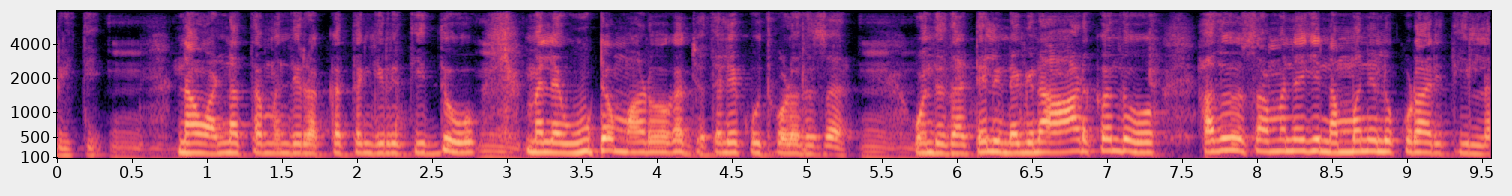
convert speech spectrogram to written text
ಪ್ರೀತಿ. ನಾವು ಅಣ್ಣ ತಮ್ಮಂದಿರು ಅಕ್ಕ ತಂಗಿ ರೀತಿ ಇದ್ದು ಆಮೇಲೆ ಊಟ ಮಾಡುವಾಗ ಜೊತೆಲೇ ಕೂತ್ಕೊಳ್ಳೋದು ಸರ್. ಒಂದು ತಟ್ಟೆಯಲ್ಲಿ ನಗ್ನ ಆಡ್ಕೊಂಡು ಅದು ಸಾಮಾನ್ಯವಾಗಿ ನಮ್ಮ ಮನೇಲೂ ಕೂಡ ಆ ರೀತಿ ಇಲ್ಲ.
